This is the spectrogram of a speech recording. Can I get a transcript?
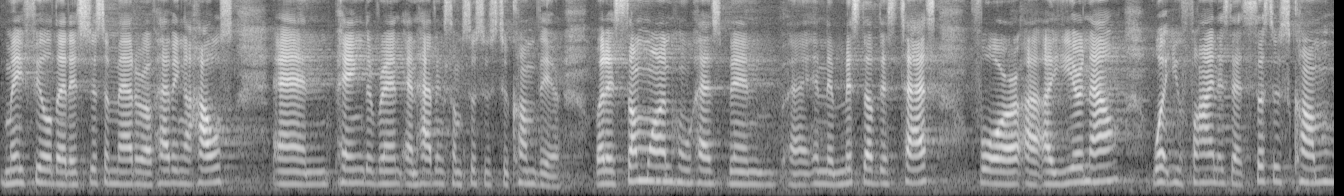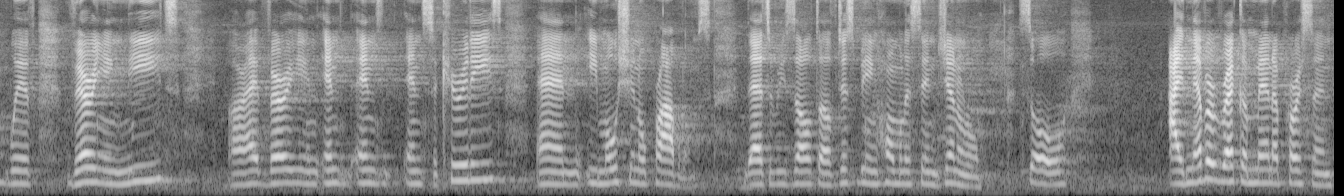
may feel that it's just a matter of having a house and paying the rent and having some sisters to come there. But as someone who has been uh, in the midst of this task for uh, a year now, what you find is that sisters come with varying needs, all right, varying in, in, insecurities and emotional problems as a result of just being homeless in general. So I never recommend a person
